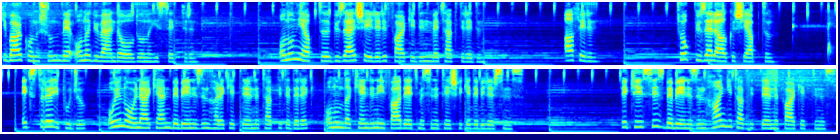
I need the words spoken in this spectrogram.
kibar konuşun ve ona güvende olduğunu hissettirin. Onun yaptığı güzel şeyleri fark edin ve takdir edin. Aferin. Çok güzel alkış yaptın. Ekstra ipucu, oyun oynarken bebeğinizin hareketlerini taklit ederek onun da kendini ifade etmesini teşvik edebilirsiniz. Peki siz bebeğinizin hangi taklitlerini fark ettiniz?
